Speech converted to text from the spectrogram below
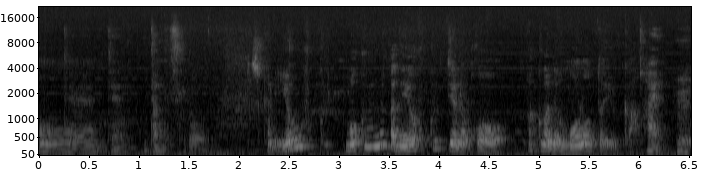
思っていたんですけど。確かに洋服僕の中で洋服っていうのはこうあくまでもものというか。はい。うんうん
